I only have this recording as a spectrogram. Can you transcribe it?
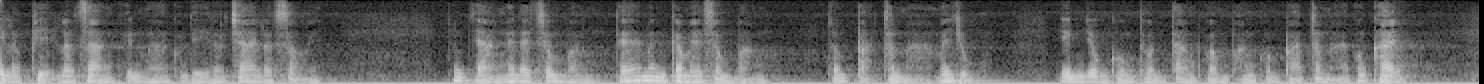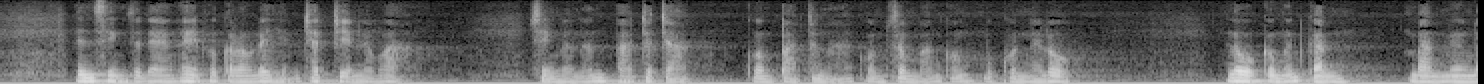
ที่เราผิเราสร้างขึ้นมาก็ดี เราใช้เราสอย ทุกอย่างให้ได้สมหวัง แต่มันก็ไม่สมหวัง สมปรารถนาไม่อยู่ยืนยงคงทนตามความหวังความปรารถนาของใคร เป็นสิ่งแสดงให้พวกเราได้เห็นชัดเจนแล้วว่า สิ่งเหล่านั้นปราศจากความปรารถนาความสมหวังของบุคคลในโลก โลกก็เหมือนกัน บ้านเมืองใด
